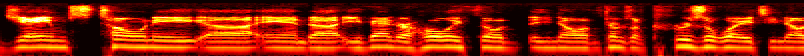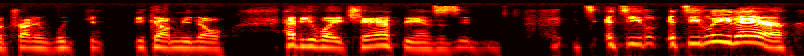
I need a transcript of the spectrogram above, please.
James Toney uh, and uh, Evander Holyfield, you know, in terms of cruiserweights, you know, trying to become, you know, heavyweight champions. It's it's, it's, it's elite air,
